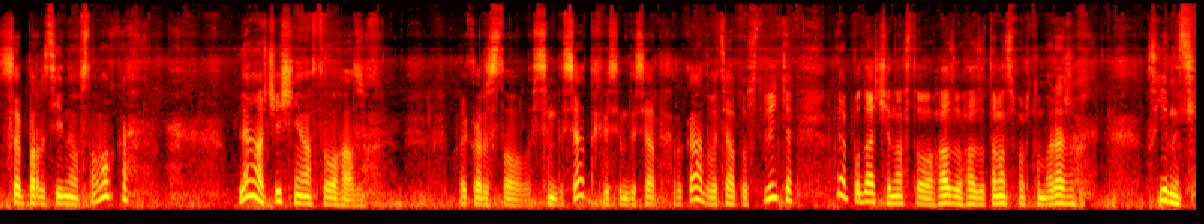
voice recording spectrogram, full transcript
Сепараційна установка для очищення нафтового газу. Використовувалася в 70-х, 80-х роках 20 століття для подачі нафтового газу в газотранспортну мережу східниці.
